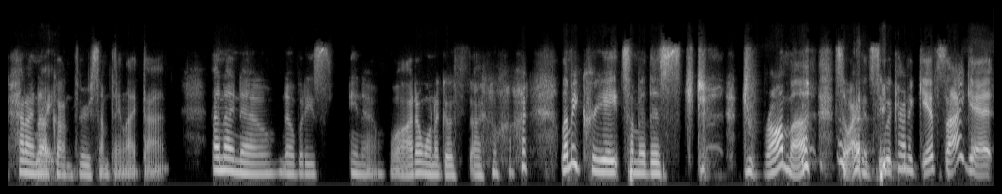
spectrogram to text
had I not right. gone through something like that. And I know nobody's, you know, well, I don't want to go. Th- let me create some of this drama so I can see what kind of gifts I get.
